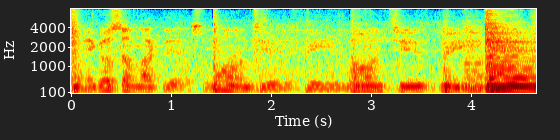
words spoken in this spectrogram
Kris. It goes something like this. One, two, three, one, two, three.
